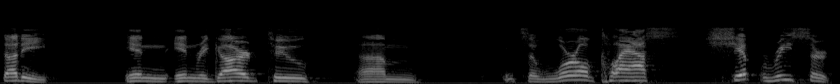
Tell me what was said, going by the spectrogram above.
study in, in regard to um, it's a world class ship research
